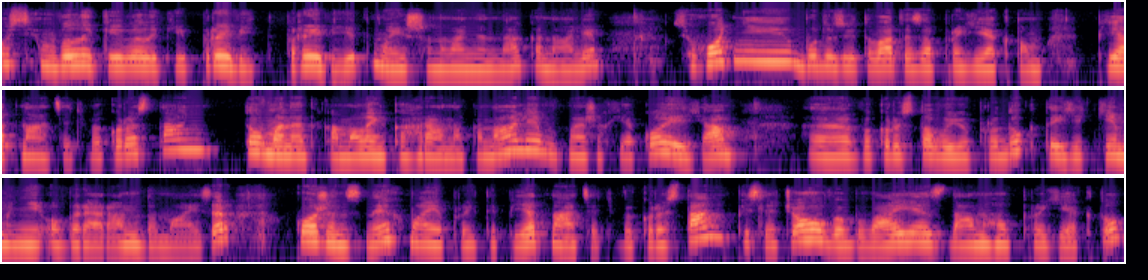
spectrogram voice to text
Усім великий-великий привіт-привіт, мої шанування на каналі. Сьогодні буду звітувати за проєктом 15 використань. То в мене така маленька гра на каналі, в межах якої я е, використовую продукти, які мені обере рандомайзер. Кожен з них має пройти 15 використань, після чого вибуває з даного проєкту.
